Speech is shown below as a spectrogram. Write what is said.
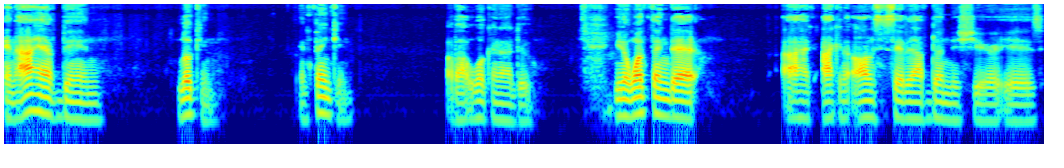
And I have been looking and thinking about what can I do. You know, one thing that I I can honestly say that I've done this year is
